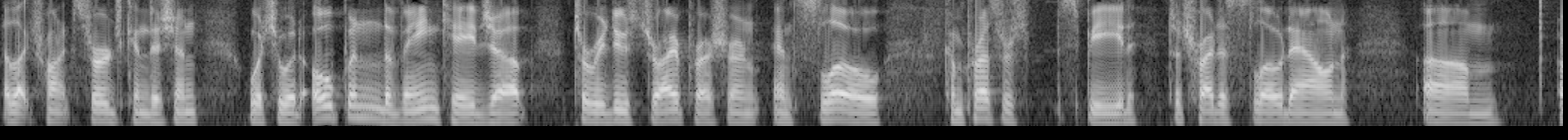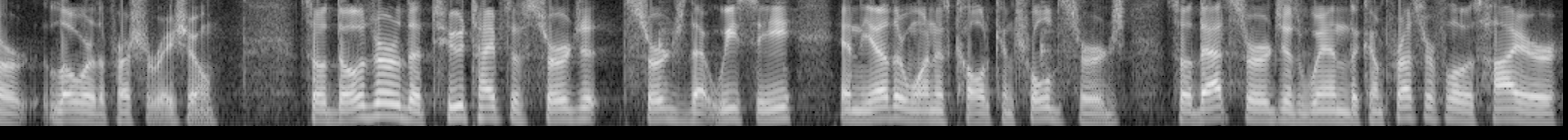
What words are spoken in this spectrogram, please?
electronic surge condition which would open the vane cage up to reduce drive pressure and, and slow compressor speed to try to slow down um, or lower the pressure ratio. So those are the two types of surge, surge that we see, and the other one is called controlled surge. So that surge is when the compressor flow is higher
